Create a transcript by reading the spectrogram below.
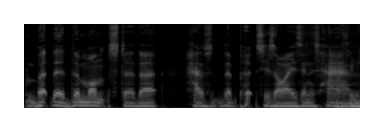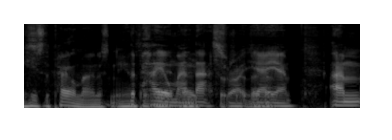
but the the monster that has that puts his eyes in his hands. I think he's the pale man, isn't he? I the pale they- man. they That's right. Yeah, yeah. Um,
